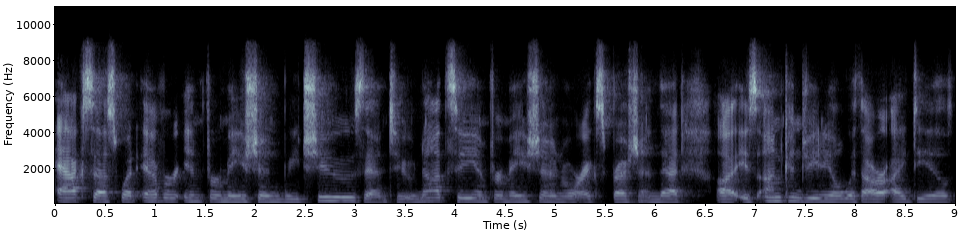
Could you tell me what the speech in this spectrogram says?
access whatever information we choose and to not see information or expression that uh, is uncongenial with our ideas.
